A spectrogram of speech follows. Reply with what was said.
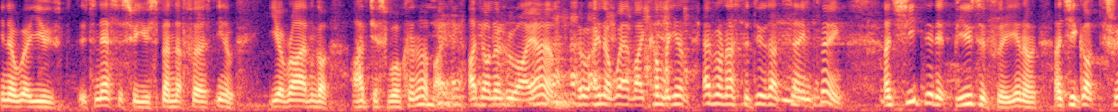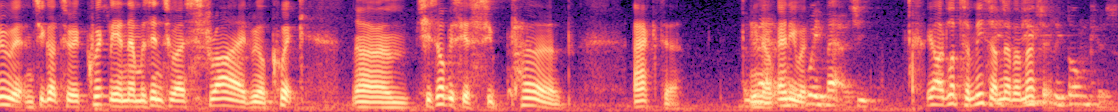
you know, where you, it's necessary you spend that first, you know, you arrive and go, I've just woken up. I, I don't know who I am. Who, you know, where have I come? But, you know, everyone has to do that same thing. And she did it beautifully, you know, and she got through it and she got through it quickly and then was into her stride real quick. Um, she's obviously a superb actor. You know, anyway. We've met her. Yeah, I'd love to meet her. I've never met her. bonkers.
